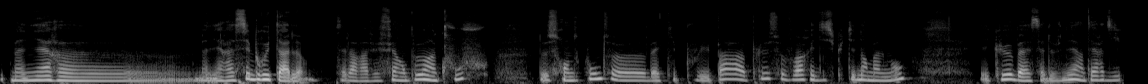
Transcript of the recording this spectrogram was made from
de, manière, manière assez brutale. Ça leur avait fait un peu un coup de se rendre compte bah, qu'ils ne pouvaient pas plus se voir et discuter normalement et que bah, ça devenait interdit.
